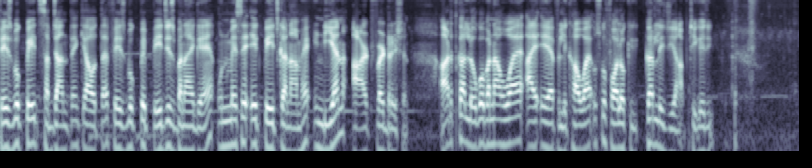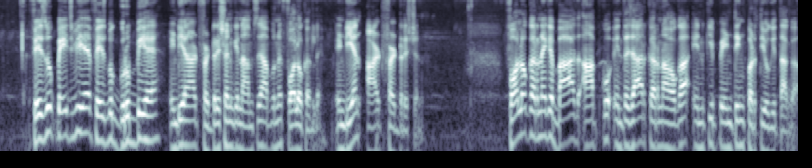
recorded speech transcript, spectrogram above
फेसबुक पेज सब जानते हैं क्या होता है? फेसबुक पे पेजेस बनाए गए हैं। उनमें से एक पेज का नाम है इंडियन आर्ट फेडरेशन अर्थ का लोगो बना हुआ है आईएएफ लिखा हुआ है, उसको फॉलो कर लीजिए आप, ठीक है जी? फेसबुक पेज भी है फेसबुक ग्रुप भी है इंडियन आर्ट फेडरेशन के नाम से आप उन्हें फॉलो कर लें। इंडियन आर्ट फेडरेशन फॉलो करने के बाद आपको इंतज़ार करना होगा इनकी पेंटिंग प्रतियोगिता का।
